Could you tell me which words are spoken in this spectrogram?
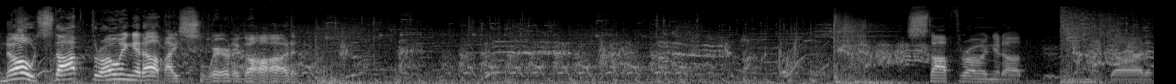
No, stop throwing it up, I swear to God. Stop throwing it up. Oh my god.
